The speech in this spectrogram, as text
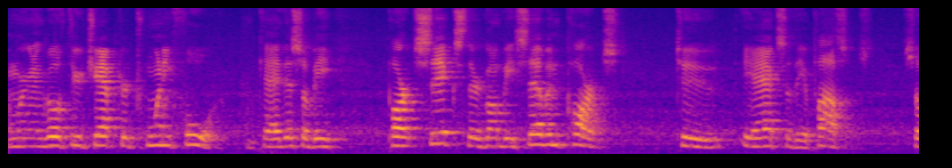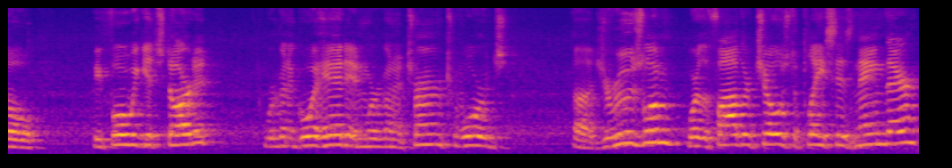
and we're going to go through chapter 24. Okay, this will be part 6. There are going to be seven parts to the Acts of the Apostles. So before we get started, we're going to go ahead and we're going to turn towards uh, Jerusalem, where the Father chose to place His name there,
